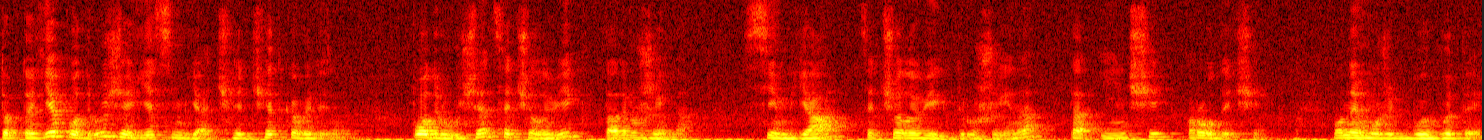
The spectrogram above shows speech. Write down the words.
Тобто є подружжя, є сім'я, чітко вирізнено. Подружжя це чоловік та дружина. Сім'я це чоловік, дружина та інші родичі. Вони можуть бути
